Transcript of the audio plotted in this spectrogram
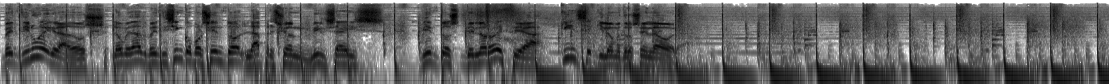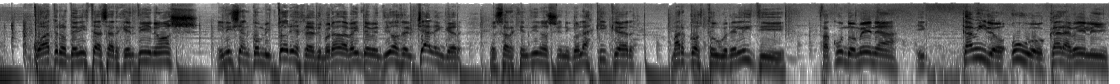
29 grados, la humedad 25%, la presión 1006, vientos del noroeste a 15 kilómetros en la hora. Cuatro tenistas argentinos inician con victorias la temporada 2022 del Challenger. Los argentinos Nicolás Kicker, Marcos Tugreliti, Facundo Mena y Camilo Hugo Carabelli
